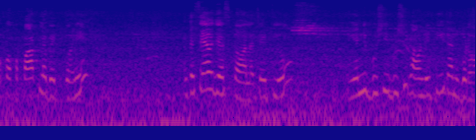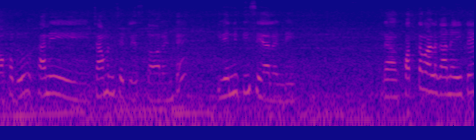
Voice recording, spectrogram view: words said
ఒక్కొక్క పాట్లో పెట్టుకొని అంటే సేవ్ చేసుకోవాలి చెట్లు. ఇవన్నీ బుషి బుషిగా ఉండి తీయడానికి కూడా ఒకదు కానీ చామంతి చెట్లు వేసుకోవాలంటే ఇవన్నీ తీసేయాలండి. నా కొత్త వాళ్ళగానే అయితే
